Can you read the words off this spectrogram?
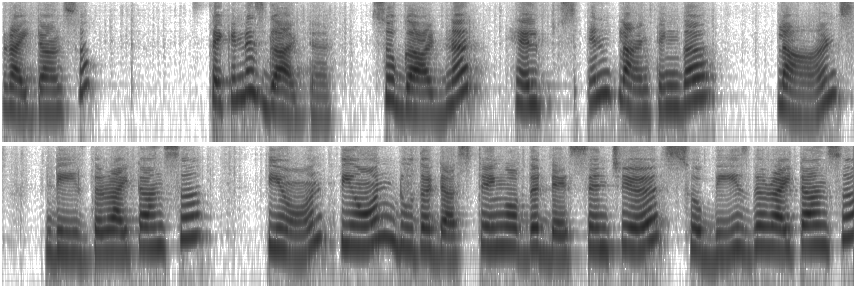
right answer. Second is gardener. So gardener helps in planting the plants. D is the right answer. Peon. Peon do the dusting of the desks and chairs. So B is the right answer.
